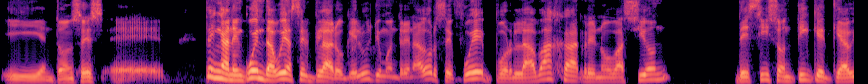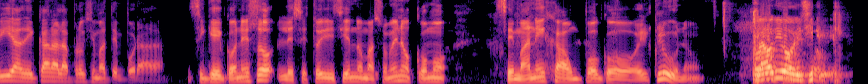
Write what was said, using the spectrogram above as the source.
y entonces eh, tengan en cuenta, voy a ser claro, que el último entrenador se fue por la baja renovación de season ticket que había de cara a la próxima temporada. Así que con eso les estoy diciendo más o menos cómo se maneja un poco el club, ¿no? Claudio, y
